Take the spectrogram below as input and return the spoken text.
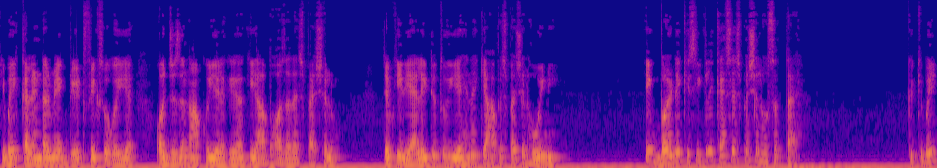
कि भाई कैलेंडर में एक डेट फिक्स हो गई है और जिस दिन आपको ये लगेगा कि आप बहुत ज़्यादा स्पेशल हो, जबकि रियलिटी तो ये है ना कि आप स्पेशल हो ही नहीं। एक बर्थडे किसी के लिए कैसे स्पेशल हो सकता है? क्योंकि भाई,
